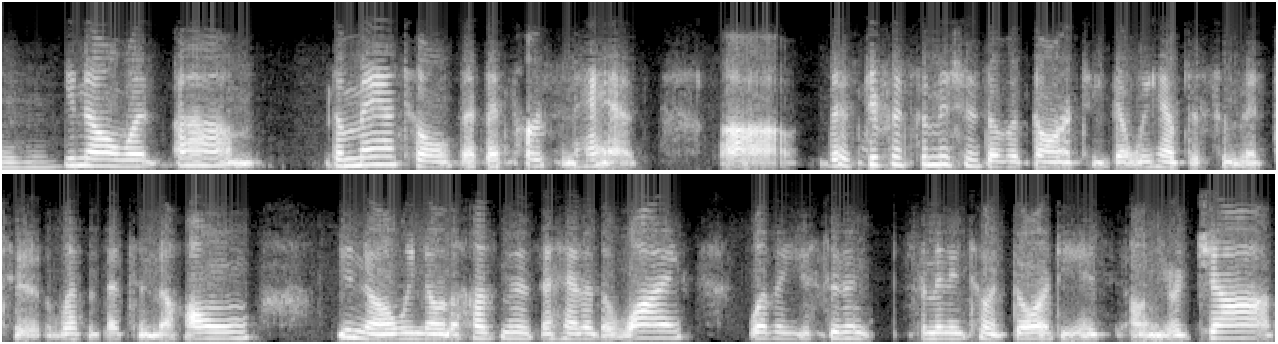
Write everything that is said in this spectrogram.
mhm you know what um, the mantle that that person has. Uh, there's different submissions of authority that we have to submit to, whether that's in the home. You know, we know the husband is the head of the wife. Whether you're sitting, submitting to authority is on your job.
